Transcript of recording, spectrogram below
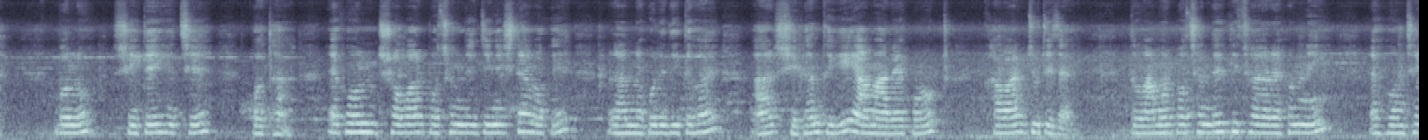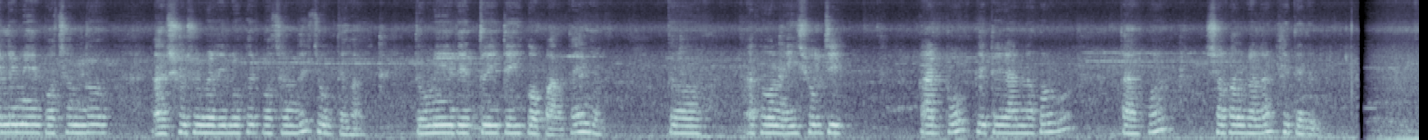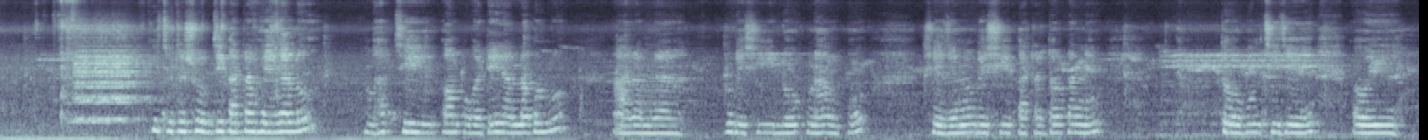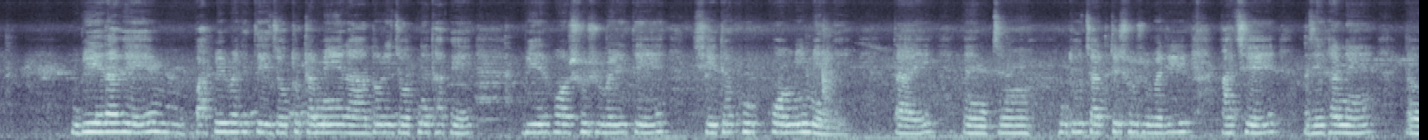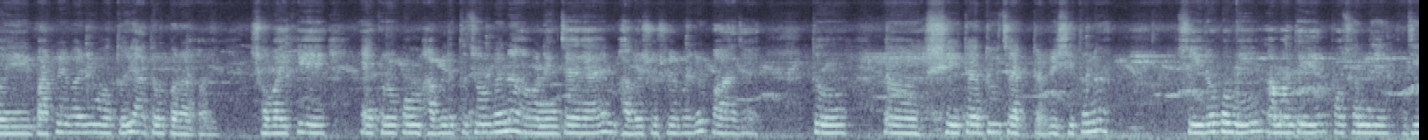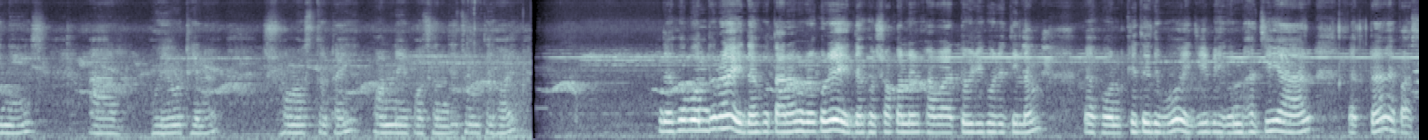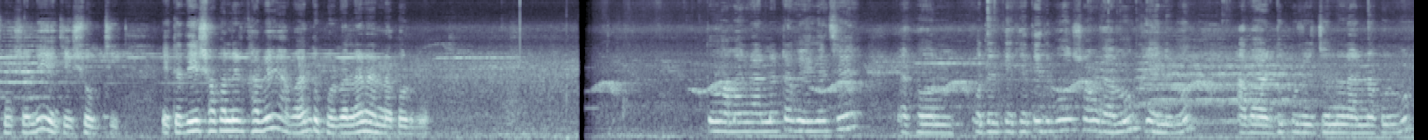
বলো, সেটাই হচ্ছে কথা। এখন সবার পছন্দের জিনিসটা আমাকে রান্না করে দিতে হয় আর সেখান থেকেই আমার এক মুঠ খাবার জুটে যায়। তো আমার পছন্দের কিছু আর এখন নেই। এখন ছেলে মেয়ের পছন্দ আর শ্বশুরবাড়ির লোকের পছন্দে চলতে হয়। তো মেয়েদের তো এটাই কপাল, তাই না? তো এখন এই সবজি কাটবো, কেটে রান্না করব, তারপর সকালবেলা খেতে দেবো। কিছুটা সবজি কাটা হয়ে গেল। ভাবছি অল্প কাটেই রান্না করব। আর আমরা বেশি লোক না, অল্প। সেই জন্য বেশি কাটার দরকার নেই। তো বলছি যে, ওই বিয়ের আগে বাপের বাড়িতে যতটা মেয়েরা আদরে যত্নে থাকে, বিয়ের পর শ্বশুরবাড়িতে সেটা খুব কমই মেলে। তাই দু চারটে শ্বশুরবাড়ি আছে যেখানে ওই বাপের বাড়ির মতোই আদর করা হয়। সবাইকে একরকম ভাবলে তো চলবে না, অনেক জায়গায় ভালো শ্বশুরবাড়ি পাওয়া যায়। তো সেইটা দু চারটা বেশি তো না। সেই রকমই আমাদের পছন্দের জিনিস আর হয়ে ওঠে না। সমস্তটাই অন্যের পছন্দে চলতে হয়। দেখো বন্ধুরা, এই দেখো তাড়াহুড়ো করে, এই দেখো সকালের খাবার তৈরি করে দিলাম। এখন খেতে দেবো এই যে বেগুন ভাজি আর একটা পাঁচমিশালি এই যে সবজি। এটা দিয়ে সকালের খাবে, আবার দুপুরবেলা রান্না করব। তো আমার রান্নাটা হয়ে গেছে। এখন ওদেরকে খেতে দেবো, সঙ্গে আমিও খেয়ে নেব। আবার দুপুরের জন্য রান্না করব।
